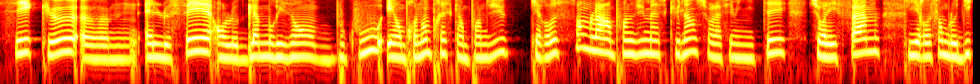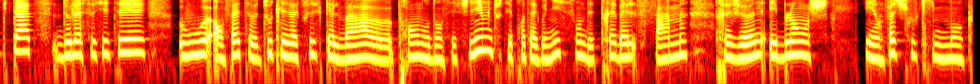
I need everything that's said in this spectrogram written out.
c'est que euh, elle le fait en le glamourisant beaucoup et en prenant presque un point de vue qui ressemble à un point de vue masculin sur la féminité, sur les femmes, qui ressemble aux dictats de la société, où en fait toutes les actrices qu'elle va euh, prendre dans ses films, toutes ses protagonistes sont des très belles femmes, très jeunes et blanches. Et en fait, je trouve qu'il manque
